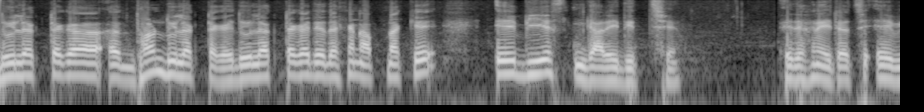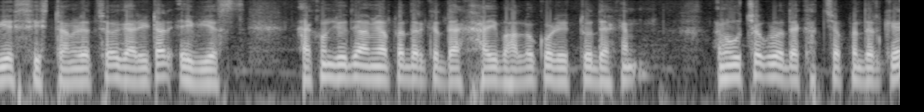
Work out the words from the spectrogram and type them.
দুই লাখ টাকা, ধরেন দুই লাখ টাকায়, দুই লাখ টাকা দিয়ে দেখেন আপনাকে এবিএস গাড়ি দিচ্ছে। এই দেখেন, এটা হচ্ছে এবিএস সিস্টেম এটা হচ্ছে গাড়িটার এবিএস এখন যদি আমি আপনাদেরকে দেখাই ভালো করে একটু দেখেন, আমি উচ্চ করে দেখাচ্ছি আপনাদেরকে।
